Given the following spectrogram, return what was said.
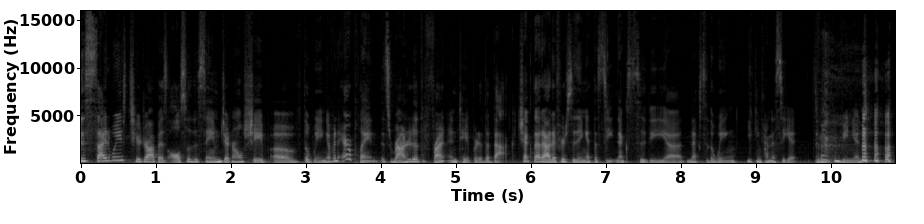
This sideways teardrop is also the same general shape of the wing of an airplane. It's rounded at the front and tapered at the back. Check that out if you're sitting at the seat next to the uh, next to the wing. You can kind of see it. It's very convenient. and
